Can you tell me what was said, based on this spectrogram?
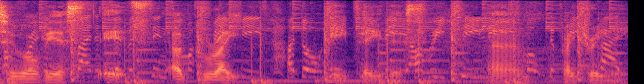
too obvious. It's a great EP. This um, very dreamy.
